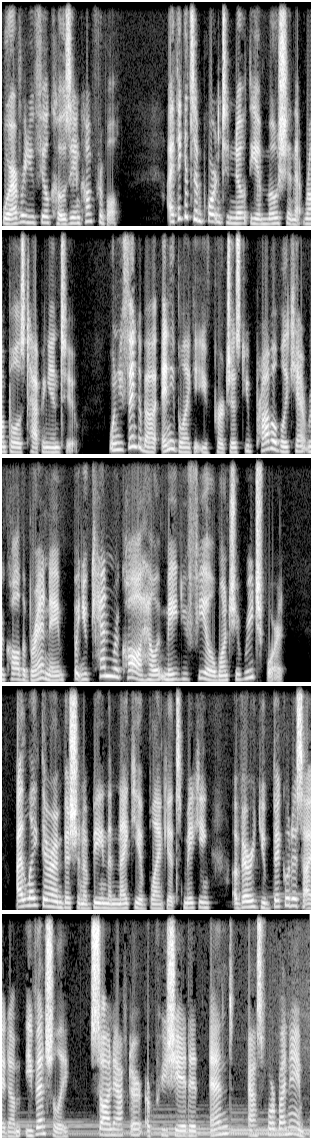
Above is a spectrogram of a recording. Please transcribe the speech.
wherever you feel cozy and comfortable. I think it's important to note the emotion that Rumpl is tapping into. When you think about any blanket you've purchased, you probably can't recall the brand name, but you can recall how it made you feel once you reach for it. I like their ambition of being the Nike of blankets, making a very ubiquitous item eventually sought after, appreciated, and asked for by name.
